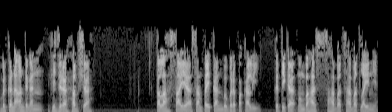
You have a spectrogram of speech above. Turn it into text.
Berkenaan dengan hijrah Habsyah, telah saya sampaikan beberapa kali ketika membahas sahabat-sahabat lainnya.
